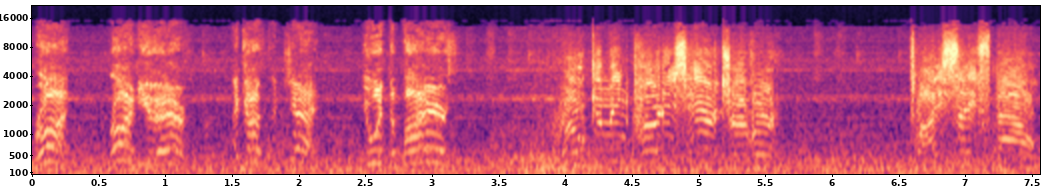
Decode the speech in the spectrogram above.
Ron! Ron, you there? I got the jet. You with the buyers? Welcoming party's here, Trevor. Fly safe now.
